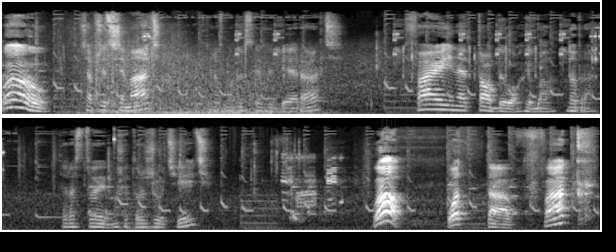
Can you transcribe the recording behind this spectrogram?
Wow! Trzeba przytrzymać. Teraz mogę sobie wybierać. Fajne to było chyba. Dobra. Teraz tutaj muszę to rzucić. Wow! What the fuck?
